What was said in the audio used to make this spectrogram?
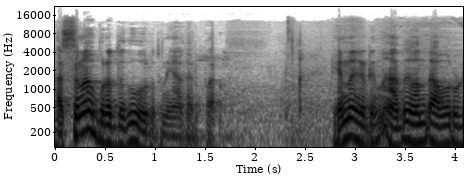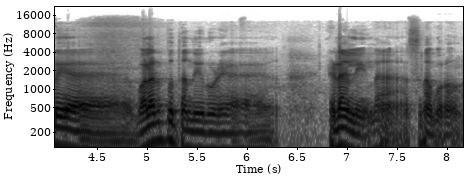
அஸ்தனாபுரத்துக்கு ஒரு துணையாக இருப்பார். என்ன கேட்டிங்கன்னா அது வந்து அவருடைய வளர்ப்பு தந்தையினுடைய இடம் இல்லைங்களா அஸ்தனாபுரம்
